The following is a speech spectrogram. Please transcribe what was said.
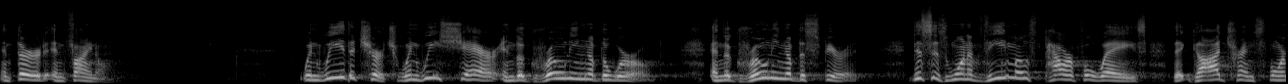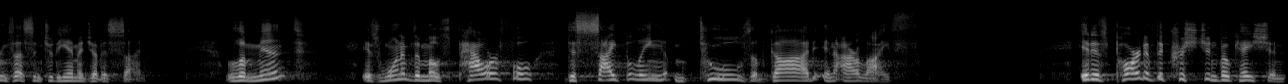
And third and final, when we, the church, when we share in the groaning of the world and the groaning of the Spirit, this is one of the most powerful ways that God transforms us into the image of His Son. Lament is one of the most powerful discipling tools of God in our life. It is part of the Christian vocation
